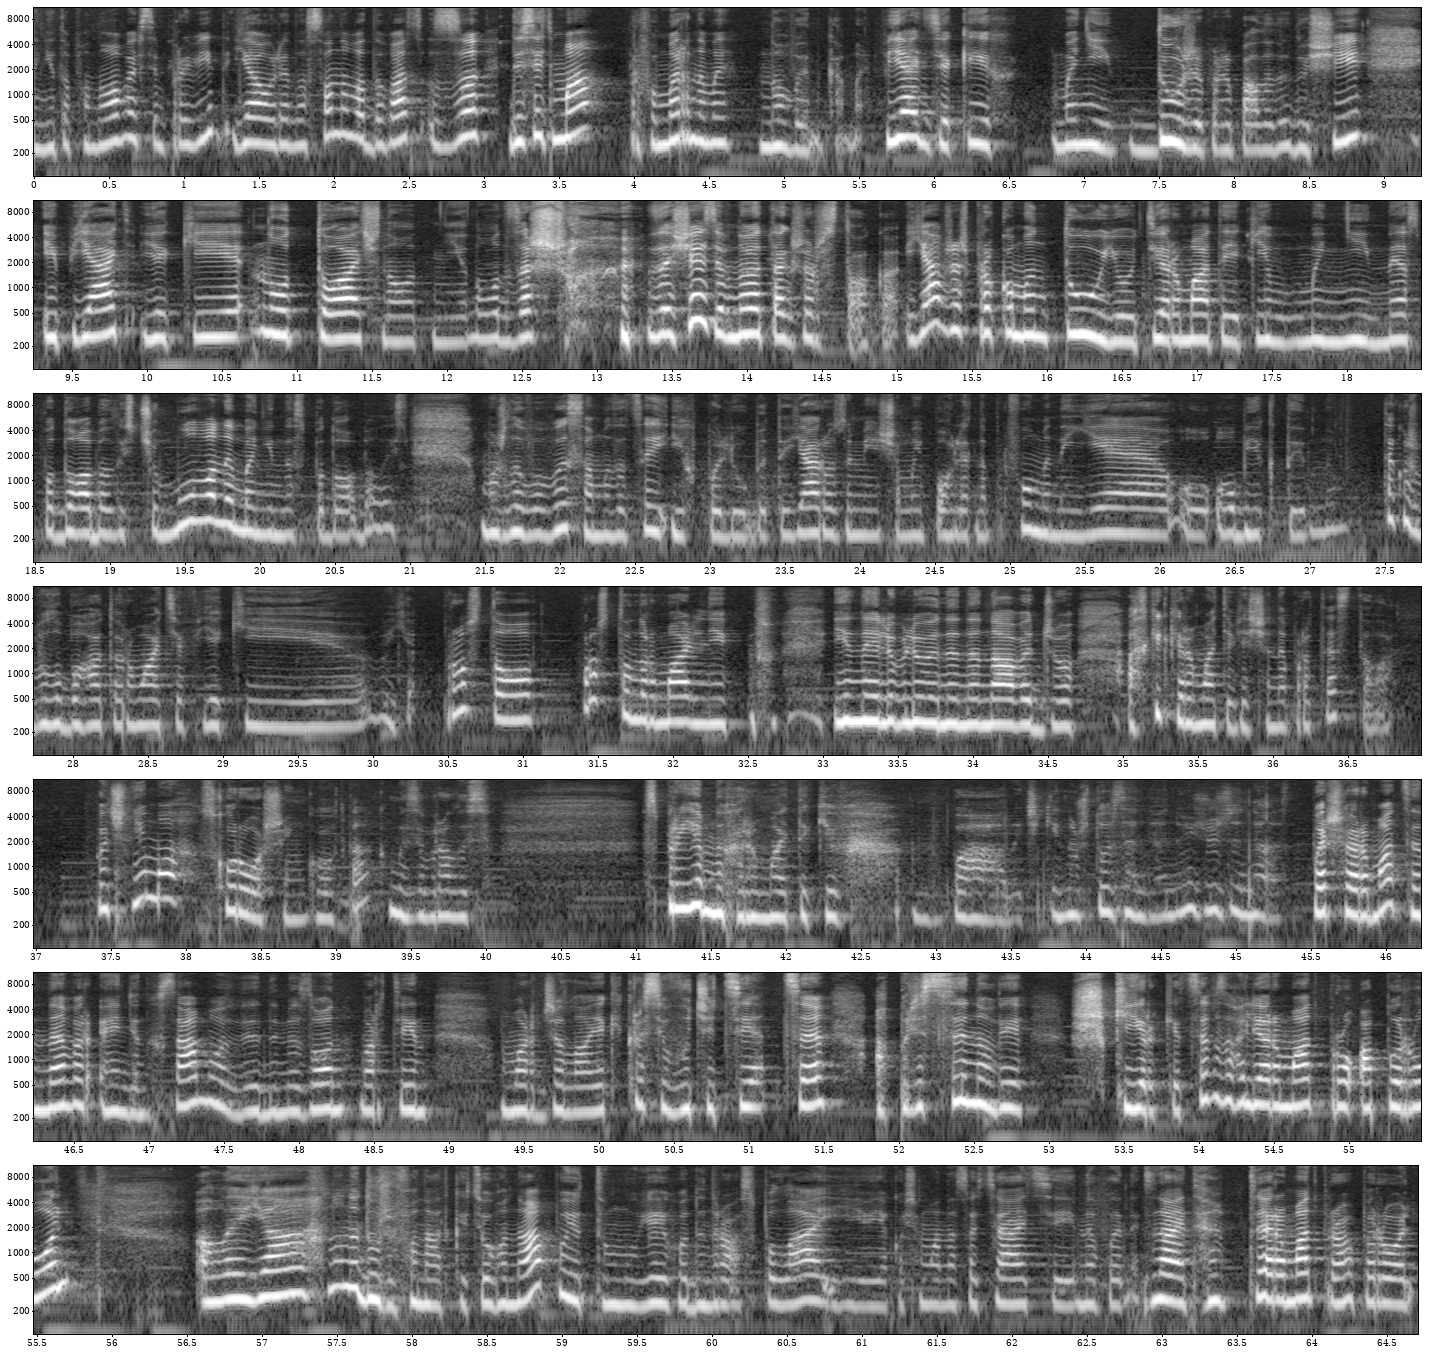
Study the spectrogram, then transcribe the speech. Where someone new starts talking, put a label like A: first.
A: Пані та панове, всім привіт! Я Оля Насонова до вас з 10 парфумерними новинками, п'ять з яких мені дуже припали до душі, і п'ять, які ну точно от ні. Ну от за що? За що зі мною так жорстоко? Я вже ж прокоментую ті аромати, які мені не сподобались. Чому вони мені не сподобались? Можливо, ви саме за це їх полюбите. Я розумію, що мій погляд на парфуми не є об'єктивним. Також було багато ароматів, які просто. Просто нормальні і не люблю, і не ненавиджу. А скільки ароматів я ще не протестила? Почнімо з хорошенького. Так, ми зібрались з приємних ароматиків. Балочки, ну що за нас, ну що за нас? Перший аромат це Never Ending Summer від Maison Martin Margiela. Які красивучі це, це апельсинові шкірки. Це взагалі аромат про апероль. Але я ну не дуже фанатка цього напою, тому я його один раз пила і якось у мене асоціації не виник. Знаєте, це аромат про апероль.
